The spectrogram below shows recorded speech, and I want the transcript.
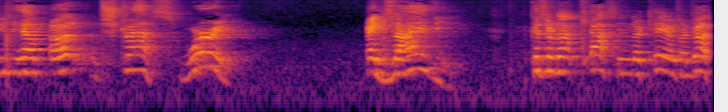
usually have uh, stress, worry, anxiety, because they're not casting their cares on God.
